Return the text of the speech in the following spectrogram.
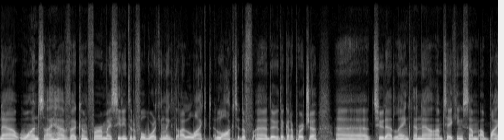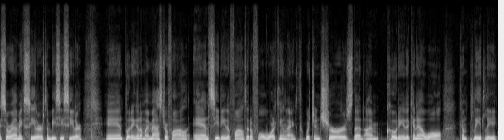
Now, once I have uh, confirmed my seating to the full working length, I locked, locked the, uh, the, the gutta percha uh, to that length, and now I'm taking some a bioceramic sealer, some BC sealer, and putting it on my master file and seating the file to the full working length, which ensures that I'm coating the canal wall completely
